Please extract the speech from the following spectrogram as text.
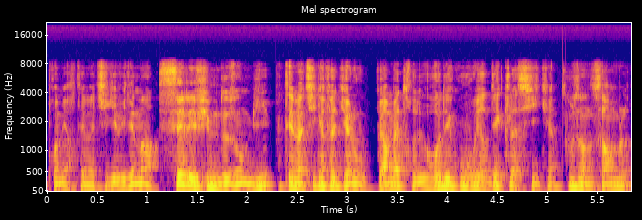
Première thématique, évidemment, c'est les films de zombies. Thématique, en fait, qui va nous permettre de redécouvrir des classiques, tous ensemble.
